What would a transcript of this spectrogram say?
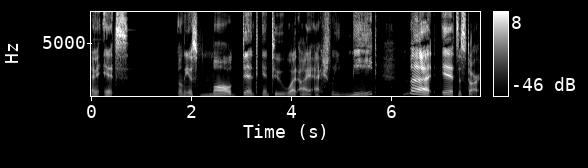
I mean, it's only a small dent into what I actually need, but it's a start.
